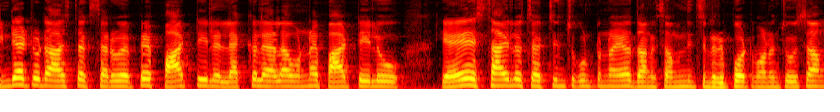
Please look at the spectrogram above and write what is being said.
ఇండియా టుడే ఆజ్తక్ సర్వేపై పార్టీల లెక్కలు ఎలా ఉన్నాయి పార్టీలు ఏ ఏ స్థాయిలో చర్చించుకుంటున్నాయో దానికి సంబంధించిన రిపోర్ట్ మనం చూసాం.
